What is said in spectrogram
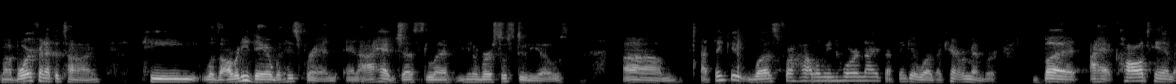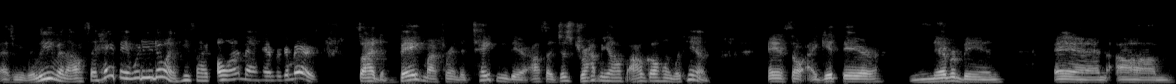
my boyfriend at the time, he was already there with his friend, and I had just left Universal Studios. Um, I think it was for Halloween Horror Nights. I think it was. I can't remember. But I had called him as we were leaving. I was like, "Hey, babe, what are you doing?" He's like, "Oh, I'm at Hamburger Mary's." So I had to beg my friend to take me there. I was like, "Just drop me off. I'll go home with him." And so I get there, never been, and um,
